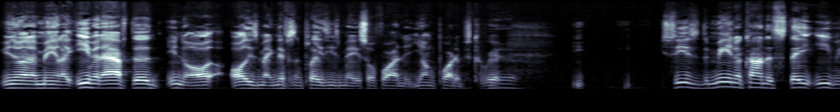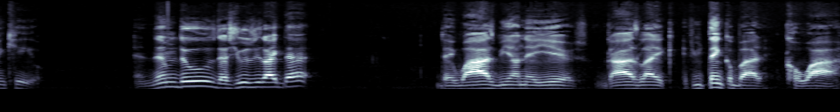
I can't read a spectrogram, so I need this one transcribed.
You know what I mean? Like even after you know all, all these magnificent plays he's made so far in the young part of his career, you, you see his demeanor kind of stay even keel. And them dudes that's usually like that, they wise beyond their years. Guys like if you think about it, Kawhi.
